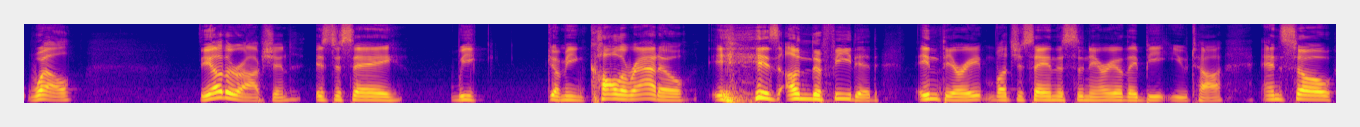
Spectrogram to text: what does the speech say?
Well, the other option is to say, we, I mean, Colorado is undefeated in theory. Let's just say in this scenario, they beat Utah. And so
